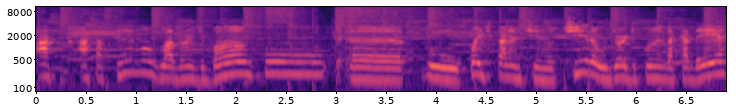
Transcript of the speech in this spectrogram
ass- assassinos, ladrões de banco. eh, o Quentin Tarantino tira o George Clooney da cadeia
